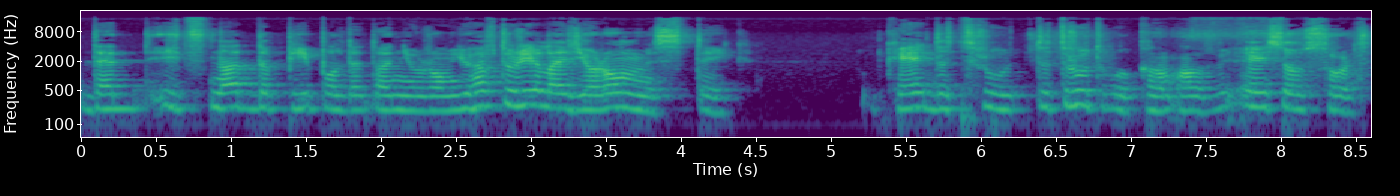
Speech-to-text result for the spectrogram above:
that it's not the people that done you wrong. You have to realize your own mistake. Okay, the truth, the truth will come out Ace of Swords.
